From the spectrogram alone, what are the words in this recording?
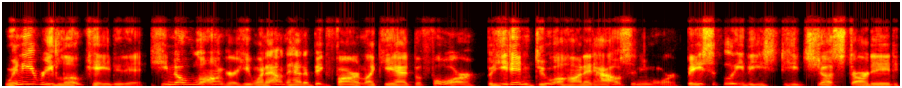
When he relocated it, he no longer, he went out and had a big farm like he had before, but he didn't do a haunted house anymore. Basically, these he just started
